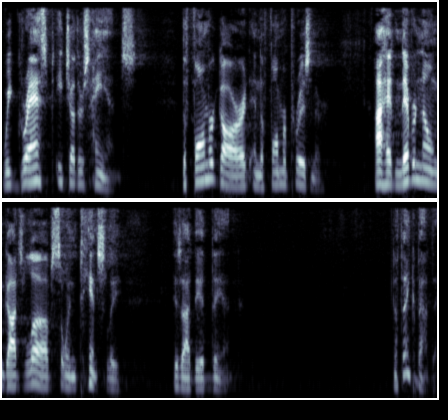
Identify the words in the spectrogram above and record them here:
we grasped each other's hands, the former guard and the former prisoner. I had never known God's love so intensely as I did then. Now think about that.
